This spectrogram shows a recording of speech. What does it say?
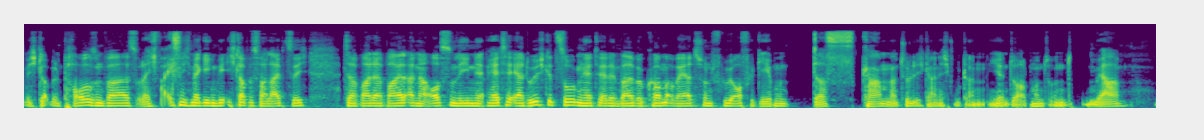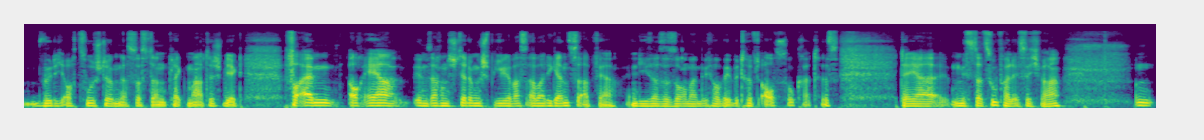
ich glaube mit Pausen war es, oder ich weiß nicht mehr gegen wen, ich glaube es war Leipzig, da war der Ball an der Außenlinie, hätte er durchgezogen, hätte er den Ball bekommen, aber er hat schon früh aufgegeben und das kam natürlich gar nicht gut an hier in Dortmund und ja, würde ich auch zustimmen, dass das dann phlegmatisch wirkt. Vor allem auch er in Sachen Stellungsspiel, was aber die ganze Abwehr in dieser Saison beim BVB betrifft, auch Sokrates, der ja Mr. Zuverlässig war. Und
